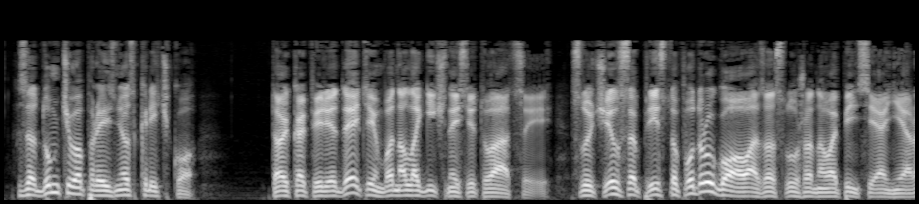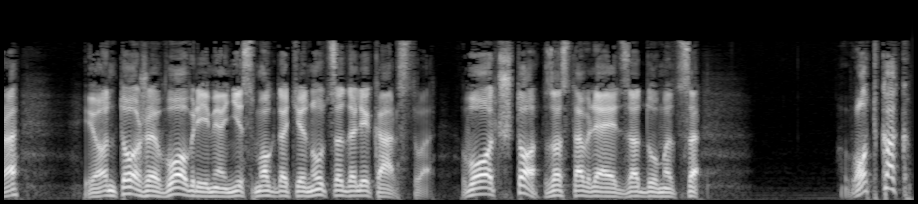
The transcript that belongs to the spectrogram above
— задумчиво произнес Кричко. «Только перед этим в аналогичной ситуации случился приступ у другого заслуженного пенсионера, и он тоже вовремя не смог дотянуться до лекарства. Вот что заставляет задуматься». «Вот как?»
